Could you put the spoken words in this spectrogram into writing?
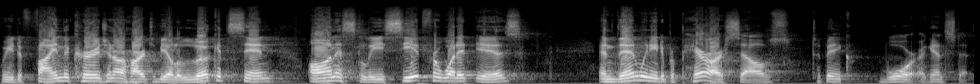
we need to find the courage in our heart to be able to look at sin honestly, see it for what it is, and then we need to prepare ourselves to make war against it.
